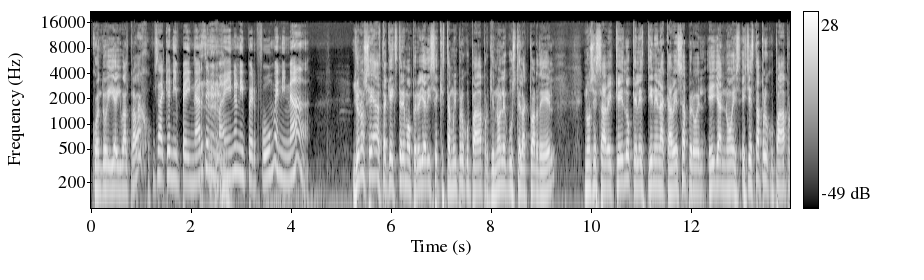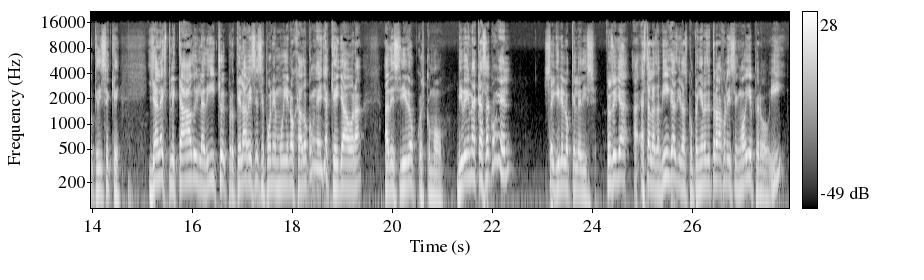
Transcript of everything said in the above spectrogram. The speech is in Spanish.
cuando ella iba al trabajo. O sea, que ni peinarse, me imagino, ni perfume, ni nada. Yo no sé hasta qué extremo, pero ella dice que está muy preocupada porque no le gusta el actuar de él. No se sabe qué es lo que le tiene en la cabeza, pero él- ella no es, ella está preocupada porque dice que ya le ha explicado y le ha dicho, y pero que él a veces se pone muy enojado con ella, que ella ahora ha decidido, pues como vive en la casa con él, seguirle lo que le dice. Entonces ella, hasta las amigas y las compañeras de trabajo le dicen, oye, pero ¿y?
